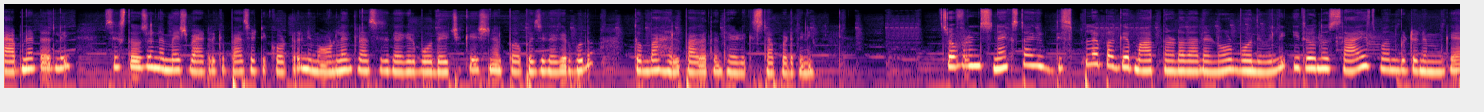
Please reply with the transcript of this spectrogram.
ಟ್ಯಾಬ್ಲೆಟಲ್ಲಿ six thousand M H battery capacity ಕೊಟ್ಟರೆ ನಿಮ್ಮ ಆನ್ಲೈನ್ ಕ್ಲಾಸಸ್ಗಾಗಿರ್ಬೋದು ಎಜುಕೇಷನಲ್ ಪರ್ಪಸ್ಗಾಗಿರ್ಬೋದು ತುಂಬ ಹೆಲ್ಪ್ ಆಗುತ್ತೆ ಅಂತ ಹೇಳೋಕ್ಕೆ ಇಷ್ಟಪಡ್ತೀನಿ. ಸೊ ಫ್ರೆಂಡ್ಸ್ ನೆಕ್ಸ್ಟ್ ಆಗಿ ಡಿಸ್ಪ್ಲೇ ಬಗ್ಗೆ ಮಾತನಾಡೋದಾದರೆ ನೋಡ್ಬೋದು ಇಲ್ಲಿ ಇದರೊಂದು ಸೈಜ್ ಬಂದುಬಿಟ್ಟು ನಿಮಗೆ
